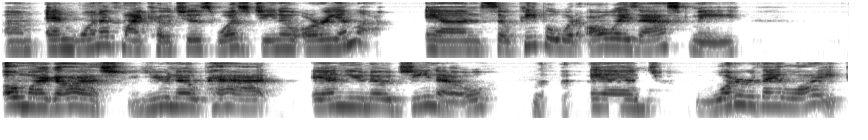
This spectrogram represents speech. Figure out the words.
Um, and one of my coaches was Geno Auriemma. And so people would always ask me, Oh my gosh, you know Pat, and you know Geno and what are they like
